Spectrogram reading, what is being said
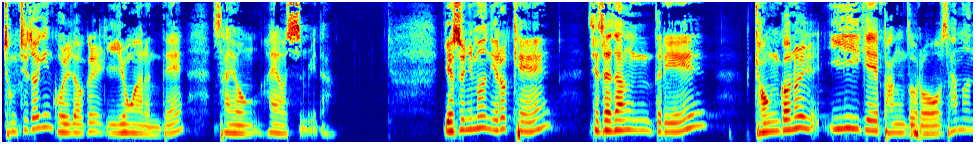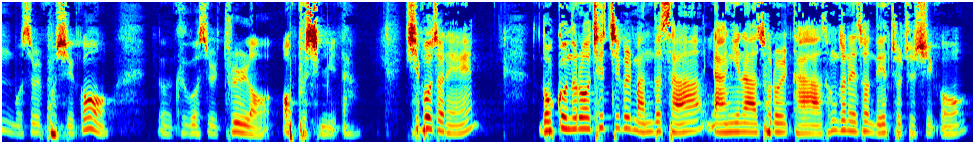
정치적인 권력을 이용하는데 사용하였습니다. 예수님은 이렇게 제사장들이 경건을 이익의 방도로 삼은 모습을 보시고 그, 그곳을 둘러 엎으십니다. 15절에 노끈으로 채찍을 만드사 양이나 소를 다 성전에서 내쫓으시고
